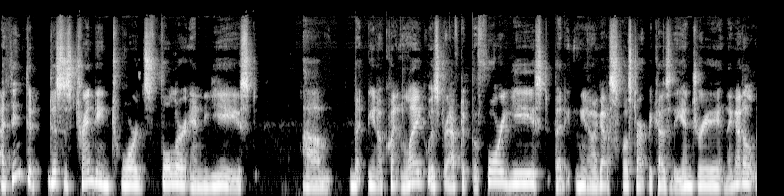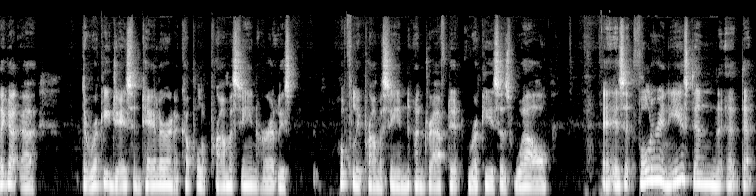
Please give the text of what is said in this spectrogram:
I think that this is trending towards Fuller and Yeast. Um, but you know, Quentin Lake was drafted before Yeast, but you know, I got a slow start because of the injury, and they got a they got a the rookie Jason Taylor and a couple of promising, or at least hopefully promising, undrafted rookies as well. Is it Fuller and Yeast and uh, that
